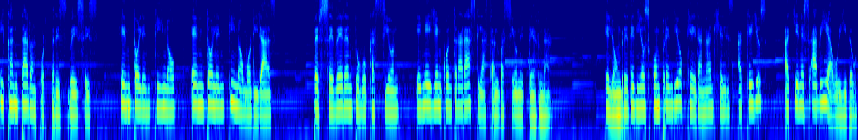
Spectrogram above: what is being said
y cantaron por tres veces, en Tolentino, en Tolentino morirás. Persevera en tu vocación, en ella encontrarás la salvación eterna. El hombre de Dios comprendió que eran ángeles aquellos a quienes había oído.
